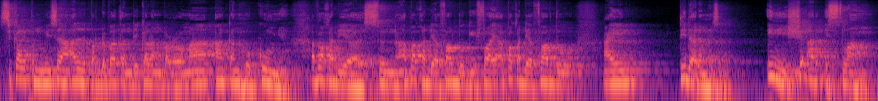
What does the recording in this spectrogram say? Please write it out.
Sekalipun misalnya ada perdebatan di kalangan para ulama akan hukumnya. Apakah dia sunnah, apakah dia fardu kifayah, apakah dia fardu ain, tidak ada masalah. Ini syiar Islam.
